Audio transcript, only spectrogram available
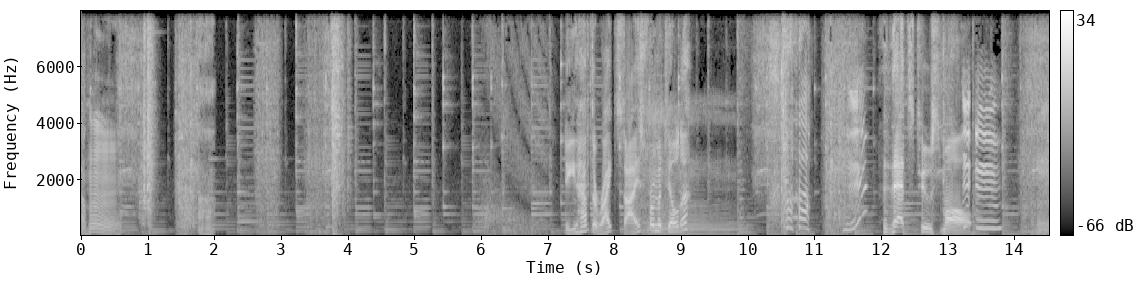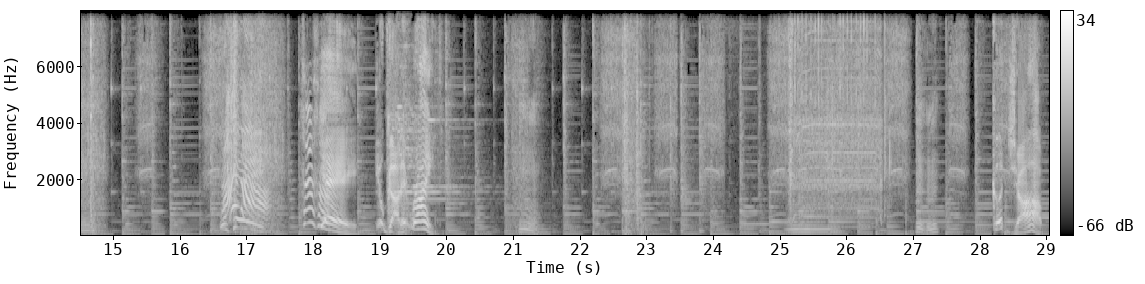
Uh-huh. Do you have the right size for Matilda? Hmm? That's too small. hey! Ah! Yay! You got it right. Hmm. Good job.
